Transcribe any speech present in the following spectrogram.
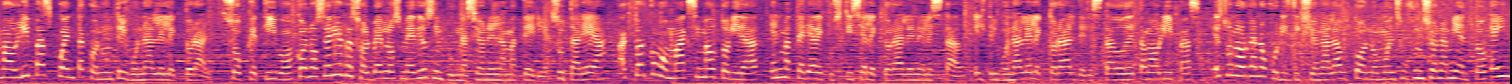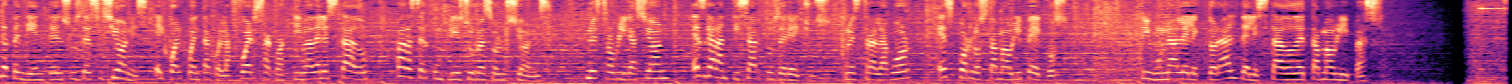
Tamaulipas cuenta con un tribunal electoral. Su objetivo, conocer y resolver los medios de impugnación en la materia. Su tarea, actuar como máxima autoridad en materia de justicia electoral en el Estado. El Tribunal Electoral del Estado de Tamaulipas es un órgano jurisdiccional autónomo en su funcionamiento e independiente en sus decisiones, el cual cuenta con la fuerza coactiva del Estado para hacer cumplir sus resoluciones. Nuestra obligación es garantizar tus derechos. Nuestra labor es por los tamaulipecos. Tribunal Electoral del Estado de Tamaulipas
